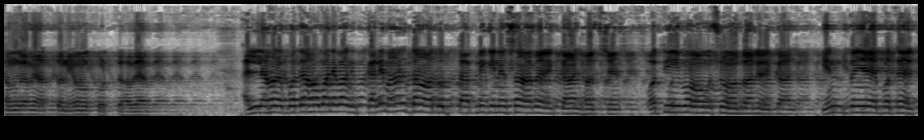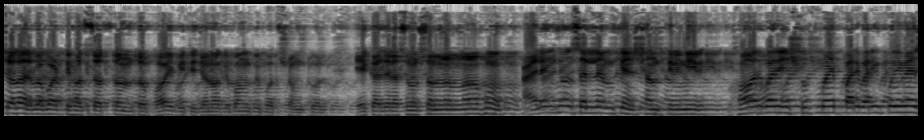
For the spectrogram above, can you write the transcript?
সংগ্রামে আত্মনিয়োগ করতে হবে। আল্লাহর পথে আহ্বান এবং কালেমার দাওয়াত ও তাবলিগি নিসাবের কাজ হচ্ছে অতীব উঁচু কাজ। কিন্তু এ পথে চলার ব্যাপারটি হচ্ছে অত্যন্ত ভয় ভীতিজনক এবং বিপদ সংকুল এ কাজে রাসূল সাল্লাল্লাহু আলাইহি ওয়াসাল্লামকে শান্তির নির ঘর বাড়ি সুখময় পারিবারিক পরিবেশ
